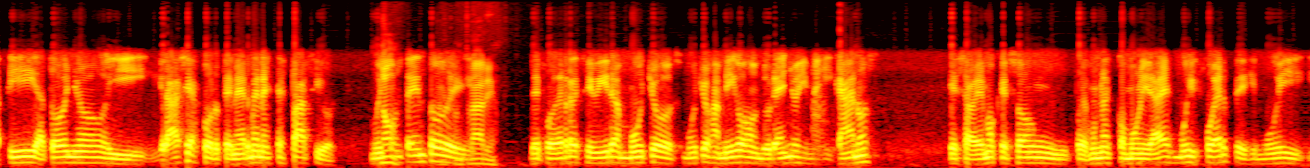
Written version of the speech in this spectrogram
a ti, a Toño, y gracias por tenerme en este espacio. Muy No, contento de, de poder recibir a muchos, muchos amigos hondureños y mexicanos que sabemos que son pues unas comunidades muy fuertes y muy,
